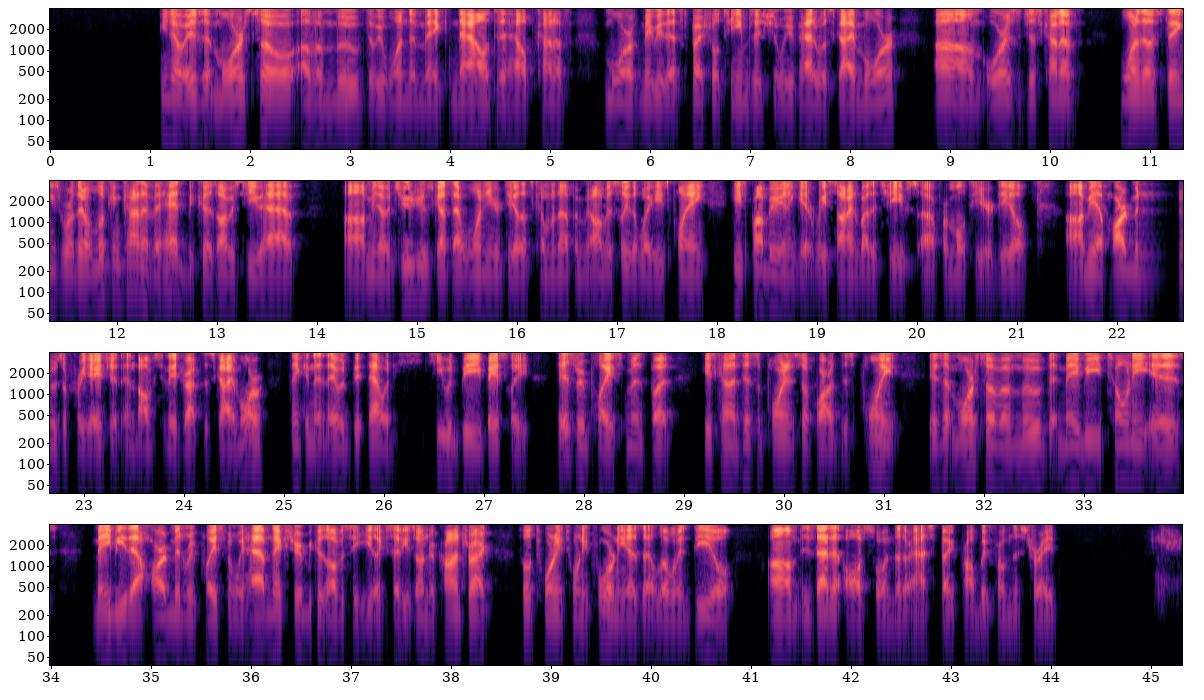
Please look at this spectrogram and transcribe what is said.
you know, is it more so of a move that we wanted to make now to help kind of more of maybe that special teams issue we've had with Skyy Moore, um, or is it just kind of one of those things where they're looking kind of ahead because obviously you have um, you know, Juju's got that one year deal that's coming up. I mean, obviously, the way he's playing, he's probably going to get re signed by the Chiefs uh, for a multi year deal. Um, you have Hardman, who's a free agent, and obviously they drafted this guy more, thinking that they would be that would he would be basically his replacement, but he's kind of disappointed so far at this point. Is it more so of a move that maybe Toney is maybe that Hardman replacement we have next year? Because obviously he, like I said, he's under contract till 2024 and he has that low end deal. Um, is that also another aspect probably from this trade?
